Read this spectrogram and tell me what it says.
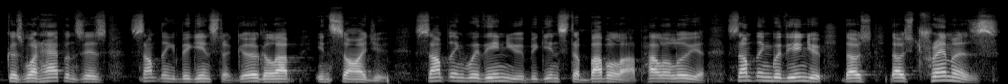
because what happens is something begins to gurgle up inside you. Something within you begins to bubble up. Hallelujah. Something within you, those, those tremors,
